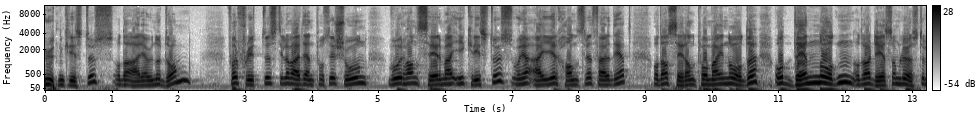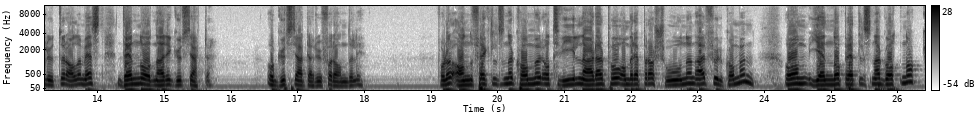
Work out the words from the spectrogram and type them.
uten Kristus, og da er jeg under dom forflyttes til å være den posisjon hvor han ser meg i Kristus, hvor jeg eier hans rettferdighet, og da ser han på meg i nåde. Og den nåden, og det var det som løste Luther aller mest, den nåden er i Guds hjerte. Og Guds hjerte er uforanderlig. For når anfektelsene kommer, og tvilen er der på om reparasjonen er fullkommen, og om gjenopprettelsen er godt nok,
